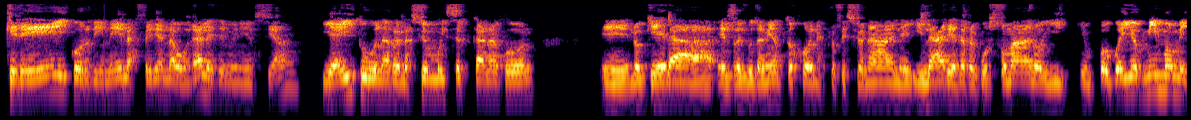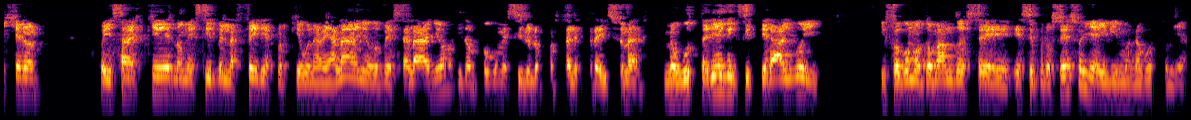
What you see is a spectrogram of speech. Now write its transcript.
Creé y coordiné las ferias laborales de mi universidad y ahí tuve una relación muy cercana con eh, lo que era el reclutamiento de jóvenes profesionales y las áreas de recursos humanos y, un poco ellos mismos me dijeron, oye, ¿sabes qué? No me sirven las ferias porque una vez al año, dos veces al año y tampoco me sirven los portales tradicionales. Me gustaría que existiera algo y, y fue como tomando ese, ese proceso y ahí vimos la oportunidad.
